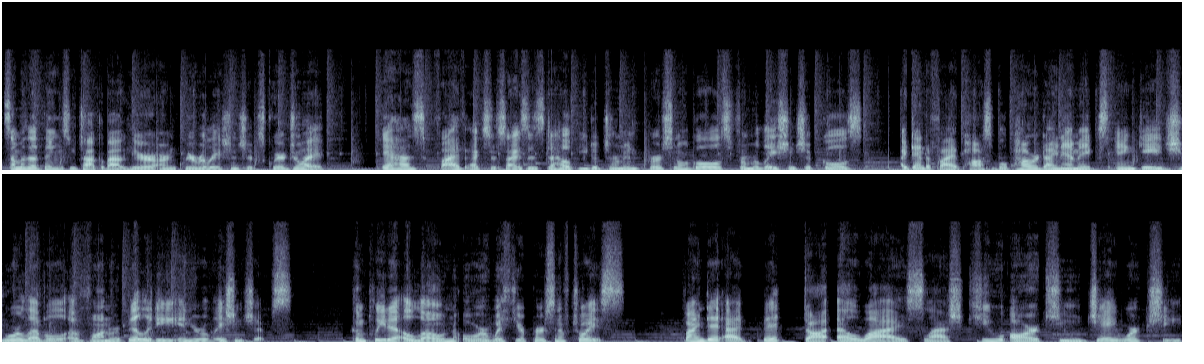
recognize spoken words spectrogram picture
some of the things we talk about here on Queer Relationships, Queer Joy. It has five exercises to help you determine personal goals from relationship goals, identify possible power dynamics, and gauge your level of vulnerability in your relationships. Complete it alone or with your person of choice. Find it at bit.ly slash QRQJ worksheet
